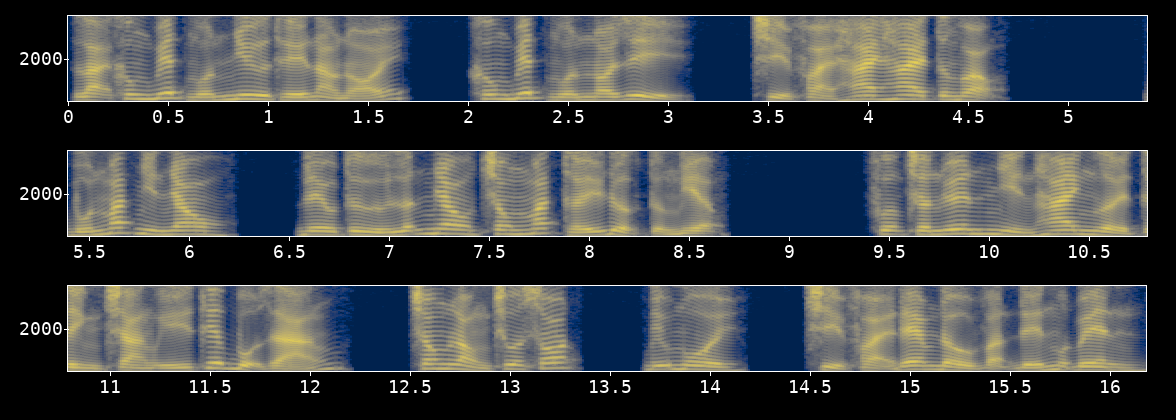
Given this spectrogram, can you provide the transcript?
lại không biết muốn như thế nào nói, không biết muốn nói gì, chỉ phải hai hai tương vọng. Bốn mắt nhìn nhau, đều từ lẫn nhau trong mắt thấy được tưởng niệm. Phượng Trần Uyên nhìn hai người tình trạng ý thiếp bộ dáng, trong lòng chua sót, bĩu môi, chỉ phải đem đầu vặn đến một bên,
